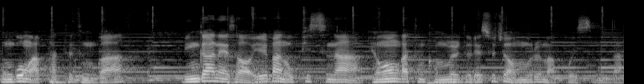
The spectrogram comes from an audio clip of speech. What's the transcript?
공공 아파트 등과 민간에서 일반 오피스나 병원 같은 건물들의 수주 업무를 맡고 있습니다.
